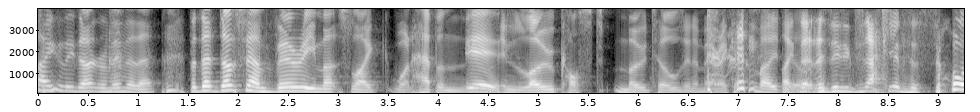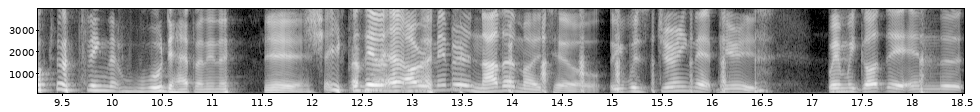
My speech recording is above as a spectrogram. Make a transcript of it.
I actually don't remember that, but that does sound very much like what happens in- Yes. in, low-cost motels in America. Like Motel. that, this is exactly the sort of thing that would happen in a Yeah. cheap. Because there, American I motel. remember another motel. It was during that period when we got there, and the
